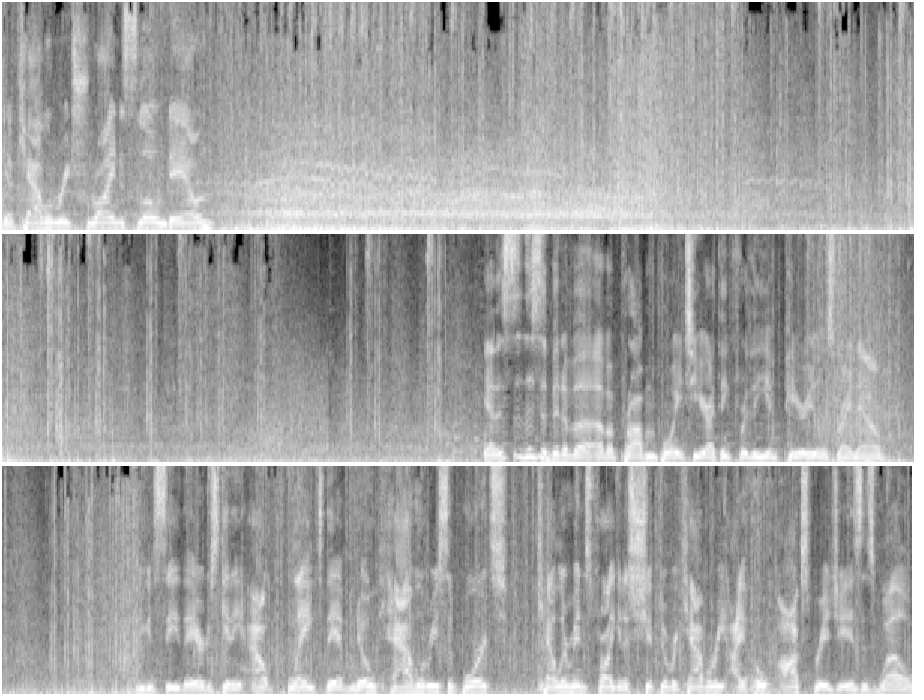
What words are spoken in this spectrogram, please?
You have cavalry trying to slow him down. Yeah, this is this is a bit of a of a problem point here, I think, for the Imperials right now. You can see they are just getting outflanked. They have no cavalry support. Kellerman's probably going to shift over cavalry. I hope Uxbridge is as well.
